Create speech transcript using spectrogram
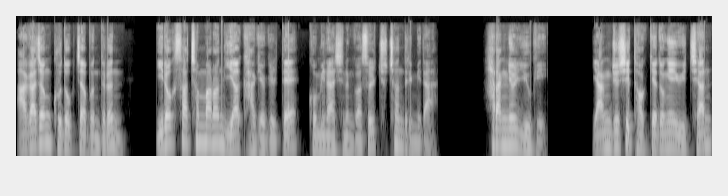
아가정 구독자분들은 1억 4천만 원 이하 가격일 때 고민하시는 것을 추천드립니다. 하락률 6위. 양주시 덕계동에 위치한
